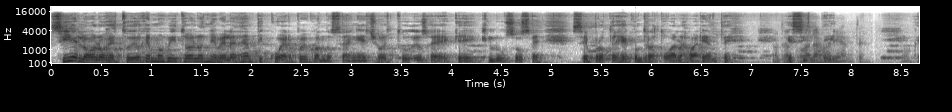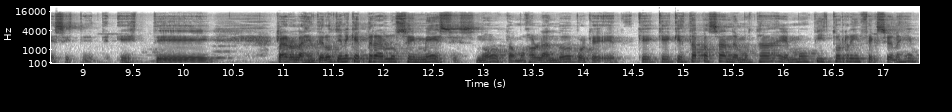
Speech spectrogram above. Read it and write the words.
Sí, los estudios que hemos visto de los niveles de anticuerpos y cuando se han hecho estudios eh, que incluso se, se, protege contra todas las variantes, contra todas las variantes. existentes. Este, claro, la gente no tiene que esperar los seis meses, ¿no? Estamos hablando de porque, eh, ¿qué, qué, qué está pasando? Hemos, hemos visto reinfecciones en,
